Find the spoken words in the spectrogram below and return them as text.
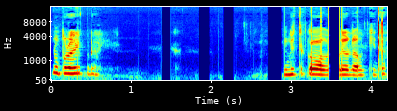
No, por ahí, por ahí. ¿Viste cómo abrió la boquita?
